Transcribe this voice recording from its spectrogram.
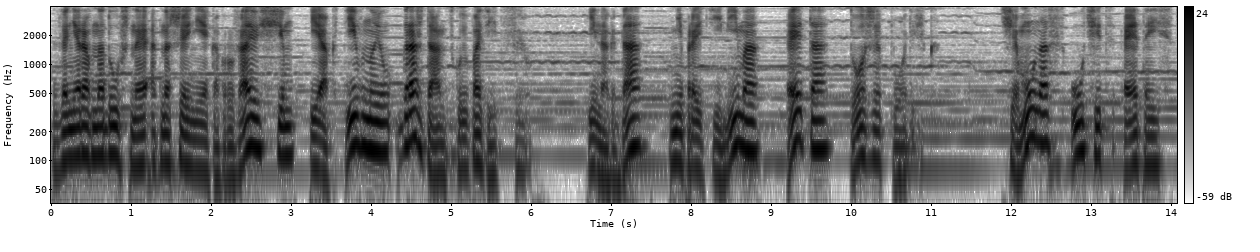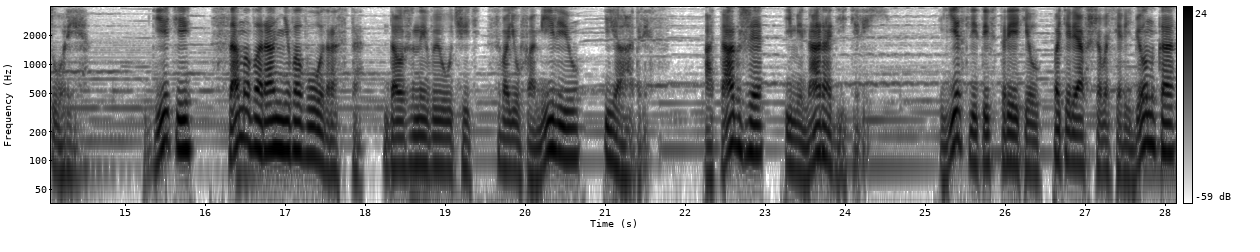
за неравнодушное отношение к окружающим и активную гражданскую позицию. Иногда не пройти мимо – это тоже подвиг. Чему нас учит эта история? Дети с самого раннего возраста должны выучить свою фамилию и адрес а также имена родителей. Если ты встретил потерявшегося ребенка,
